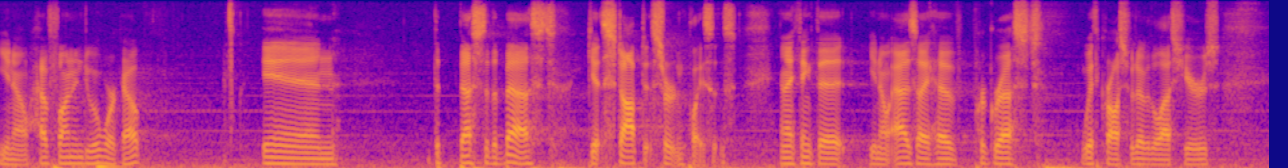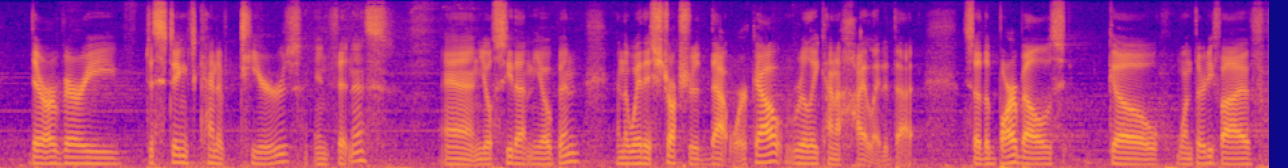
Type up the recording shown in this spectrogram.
you know, have fun and do a workout. In the best of the best get stopped at certain places. And I think that, you know, as I have progressed with CrossFit over the last years, there are very distinct kind of tiers in fitness. And you'll see that in the open. And the way they structured that workout really kind of highlighted that. So the barbells go 135,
